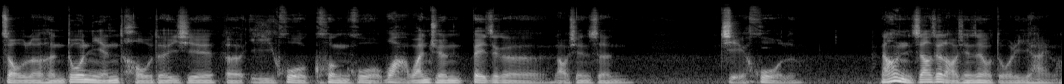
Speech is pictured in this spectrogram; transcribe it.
走了很多年头的一些呃疑惑困惑，哇，完全被这个老先生解惑了。然后你知道这老先生有多厉害吗？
